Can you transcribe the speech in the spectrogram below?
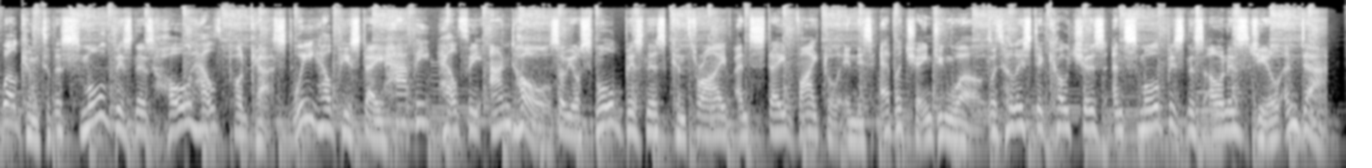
Welcome to the Small Business Whole Health Podcast. We help you stay happy, healthy, and whole so your small business can thrive and stay vital in this ever changing world. With holistic coaches and small business owners, Jill and Dan.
